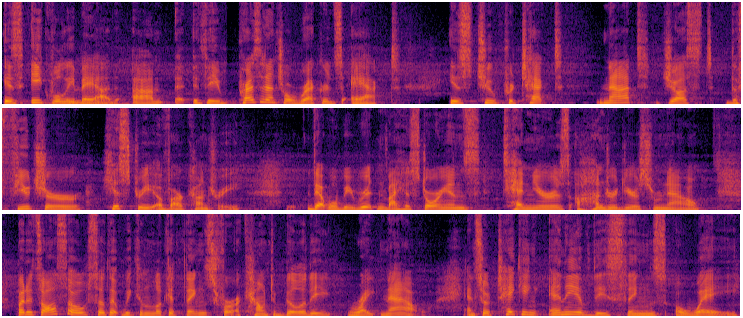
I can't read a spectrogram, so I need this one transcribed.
is equally mm-hmm. bad. Um, the Presidential Records Act is to protect not just the future history of our country that will be written by historians 10 years, 100 years from now, but it's also so that we can look at things for accountability right now. And so taking any of these things away,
